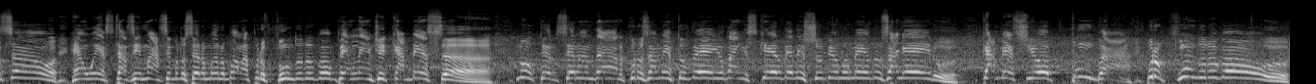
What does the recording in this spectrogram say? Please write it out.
Emoção, é o êxtase máximo do ser humano. Bola pro fundo do gol, Pelé de cabeça. No terceiro andar, cruzamento veio da esquerda, ele subiu no meio do zagueiro. Cabeceou, pumba, pro fundo do gol.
